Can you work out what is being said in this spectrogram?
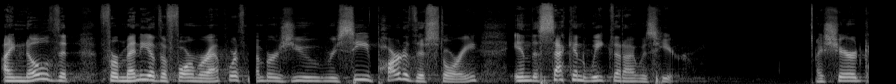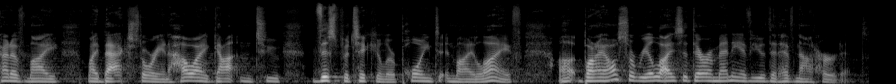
I know that for many of the former Epworth members, you received part of this story in the second week that I was here. I shared kind of my, my backstory and how I got into this particular point in my life. Uh, but I also realized that there are many of you that have not heard it.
